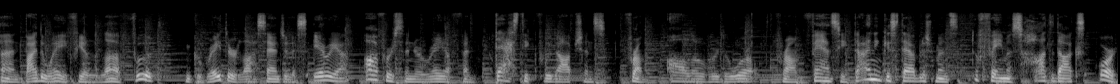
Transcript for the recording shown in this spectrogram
And by the way, if you love food, Greater Los Angeles area offers an array of fantastic food options from all over the world, from fancy dining establishments to famous hot dogs or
